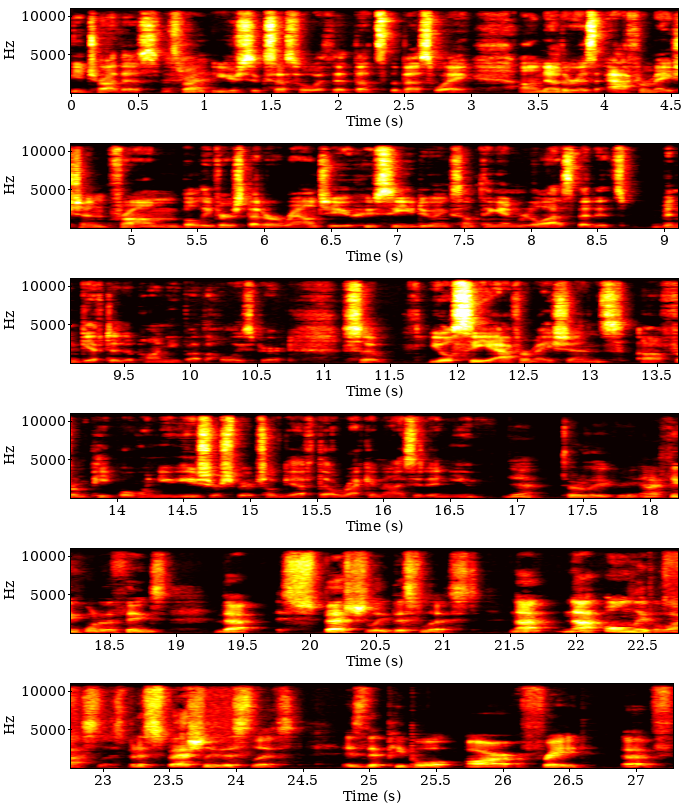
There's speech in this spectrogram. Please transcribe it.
you try this. That's right. You're successful with it. That's the best way. Another is affirmation from believers that are around you who see you doing something and realize that it's been gifted upon you by the Holy Spirit. So you'll see affirmations uh, from people when you use your spiritual gift. They'll recognize it in you. Yeah, totally agree. And I think one of the things that especially this list, not not only the last list, but especially this list, is that people are afraid of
